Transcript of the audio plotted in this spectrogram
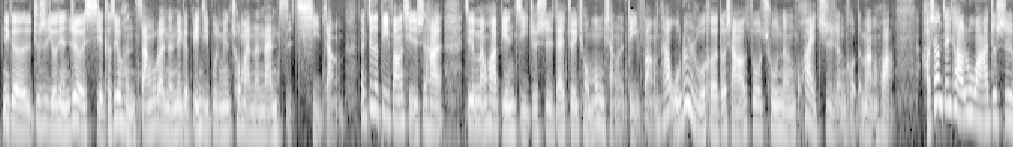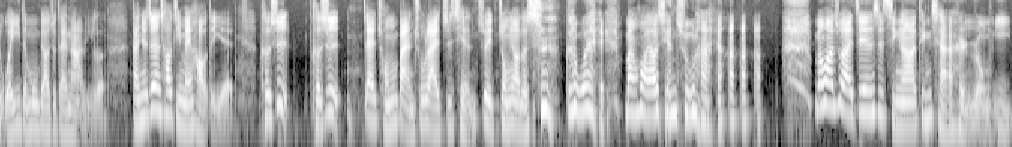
那个就是有点热血，可是又很脏乱的那个编。辑部里面充满了男子气，这样。那这个地方其实是他这个漫画编辑就是在追求梦想的地方。他无论如何都想要做出能脍炙人口的漫画，好像这条路啊，就是唯一的目标就在那里了。感觉真的超级美好的耶！可是，可是在重版出来之前，最重要的是 各位漫画要先出来啊。漫画出来这件事情啊，听起来很容易，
